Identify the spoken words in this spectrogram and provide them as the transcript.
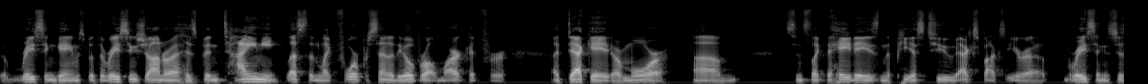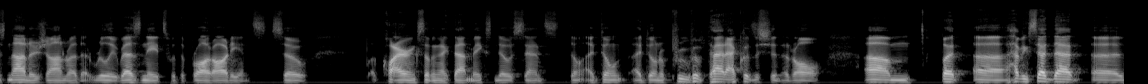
racing games, but the racing genre has been tiny, less than like 4% of the overall market for a decade or more. Um, since like the heydays in the PS2, Xbox era, racing is just not a genre that really resonates with a broad audience. So acquiring something like that makes no sense. Don't I don't I don't approve of that acquisition at all. Um, but uh, having said that, uh,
